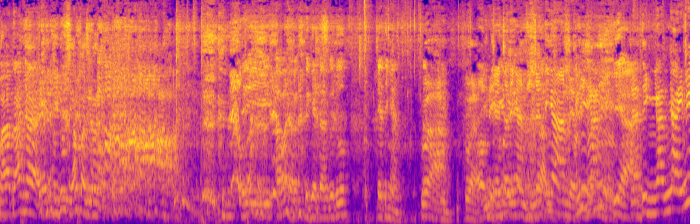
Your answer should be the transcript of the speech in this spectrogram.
malah tanya yang hidup siapa sih jadi apa kegiatanku itu chattingan Wah. Wah, ini chattingan. chattingan, chattingan. Iya. Chattingannya ini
